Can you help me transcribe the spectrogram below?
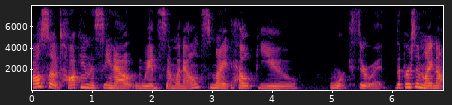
Also, talking the scene out with someone else might help you work through it. The person might not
